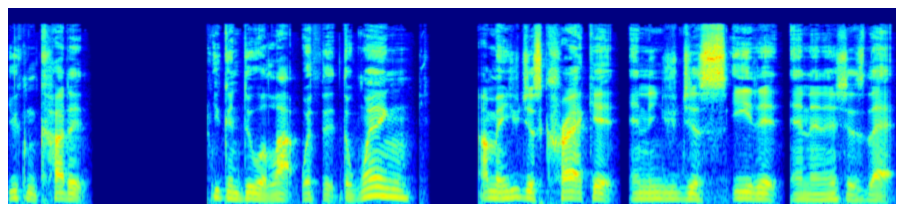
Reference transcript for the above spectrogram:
You can cut it. You can do a lot with it. The wing, I mean, you just crack it and then you just eat it, and then it's just that,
